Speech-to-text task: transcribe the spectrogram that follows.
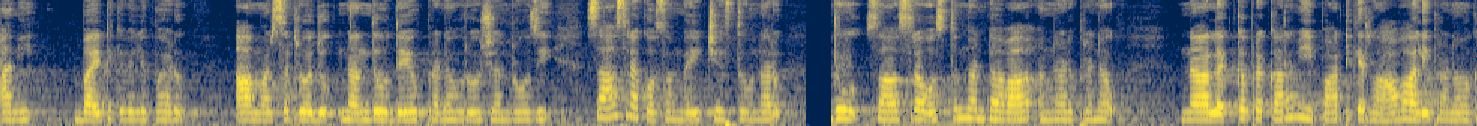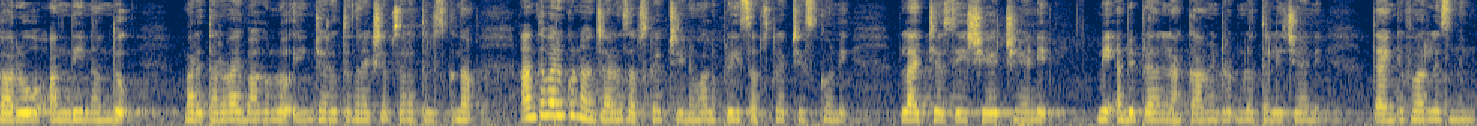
అని బయటికి వెళ్ళిపోయాడు. ఆ మరుసటి రోజు నందు దేవ్ ప్రణవ్ రోషన్ రోజీ సహస్ర కోసం వెయిట్ చేస్తూ ఉన్నారు. నందు సహస్ర వస్తుందంటావా? అన్నాడు ప్రణవ్. నా లెక్క ప్రకారం ఈ పార్టీకి రావాలి ప్రణవ్ గారు అంది నందు. మరి తర్వాయి భాగంలో ఏం జరుగుతుందో నెక్స్ట్ ఎపిసోడ్లో తెలుసుకుందాం. అంతవరకు నా ఛానల్ సబ్స్క్రైబ్ చేయని వాళ్ళు ప్లీజ్ సబ్స్క్రైబ్ చేసుకోండి. లైక్ చేసి షేర్ చేయండి. మీ అభిప్రాయాలు నాకు కామెంట్ రూపంలో తెలియజేయండి థ్యాంక్ యూ ఫర్ లిసనింగ్.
